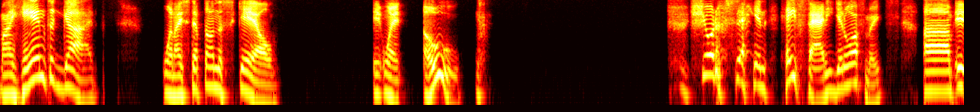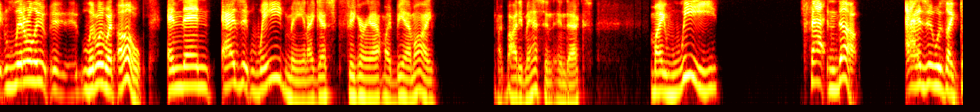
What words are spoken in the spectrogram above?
my hand to God, when I stepped on the scale, it went, oh. Short of saying, hey, fatty, get off me. Um, it literally, it literally went, oh. And then as it weighed me, and I guess figuring out my BMI, my body mass index, my Wii fattened up as it was like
